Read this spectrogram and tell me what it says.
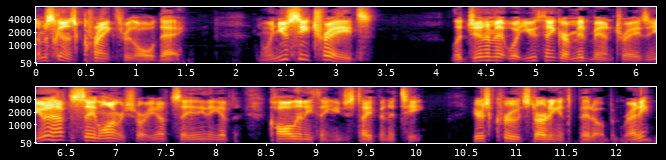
I'm just going to crank through the whole day. And when you see trades, legitimate what you think are midband trades, and you don't have to say long or short. You don't have to say anything. You have to call anything. You just type in a T. Here's crude starting at the pit open. Ready?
